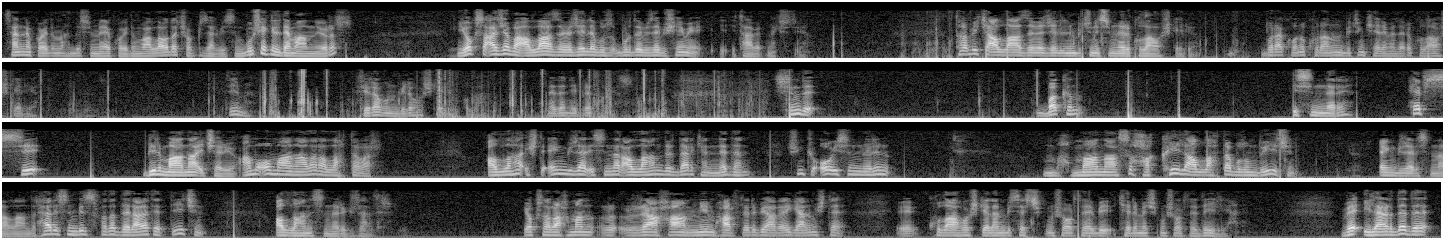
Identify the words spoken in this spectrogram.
Sen ne koydun ben de Sümeyye koydum. Vallahi o da çok güzel bir isim. Bu şekilde mi anlıyoruz? Yoksa acaba Allah Azze ve Celle bu, burada bize bir şey mi hitap etmek istiyor? Tabii ki Allah Azze ve Celle'nin bütün isimleri kulağa hoş geliyor. Bırak onu Kur'an'ın bütün kelimeleri kulağa hoş geliyor. Değil mi? Firavun bile hoş geliyor kulağa. Neden ibret alıyorsun? Şimdi bakın isimlere hepsi bir mana içeriyor. Ama o manalar Allah'ta var. Allah'a işte en güzel isimler Allah'ındır derken neden? Çünkü o isimlerin manası hakkıyla Allah'ta bulunduğu için en güzel isimler Allah'ındır. Her isim bir sıfata delalet ettiği için Allah'ın isimleri güzeldir. Yoksa Rahman, Raha, Mim harfleri bir araya gelmiş de e, kulağa hoş gelen bir ses çıkmış ortaya, bir kelime çıkmış ortaya değil yani. Ve ileride de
